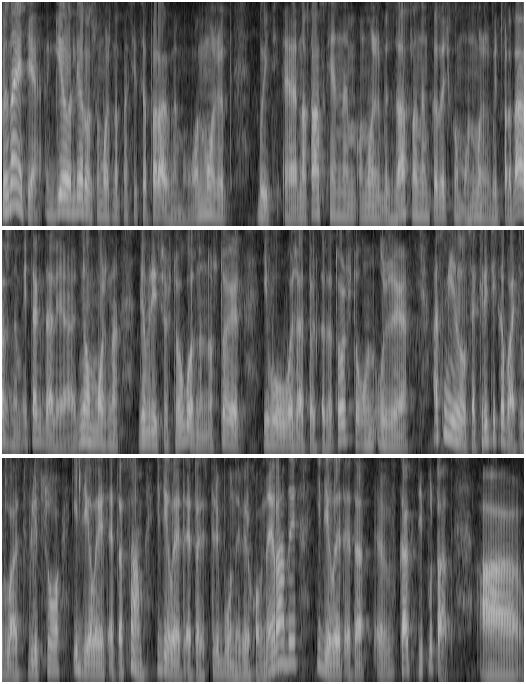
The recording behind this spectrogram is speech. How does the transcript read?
Вы знаете, к Гео Лерусу можно относиться по-разному. Он может быть э, натасканным, он может быть засланным казачком, он может быть продажным и так далее. О нем можно говорить все, что угодно, но стоит его уважать только за то, что он уже осмелился критиковать власть в лицо и делает это сам. И делает это с трибуны Верховной Рады, и делает это э, как депутат. А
